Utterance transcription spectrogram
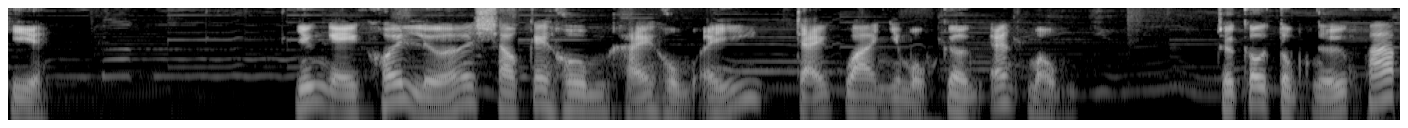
kia. Những ngày khói lửa sau cái hôm hải hùng ấy trải qua như một cơn ác mộng. Rồi câu tục ngữ Pháp,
